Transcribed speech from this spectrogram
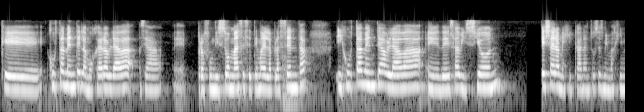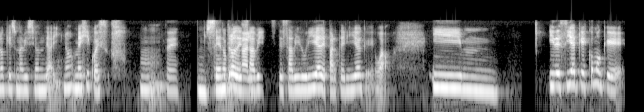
que justamente la mujer hablaba, o sea, eh, profundizó más ese tema de la placenta y justamente hablaba eh, de esa visión. Ella era mexicana, entonces me imagino que es una visión de ahí, ¿no? México es uf, un, sí, un alto centro de, portal. sabi- de sabiduría, de partería, que wow. Y, mm, y decía que es como que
